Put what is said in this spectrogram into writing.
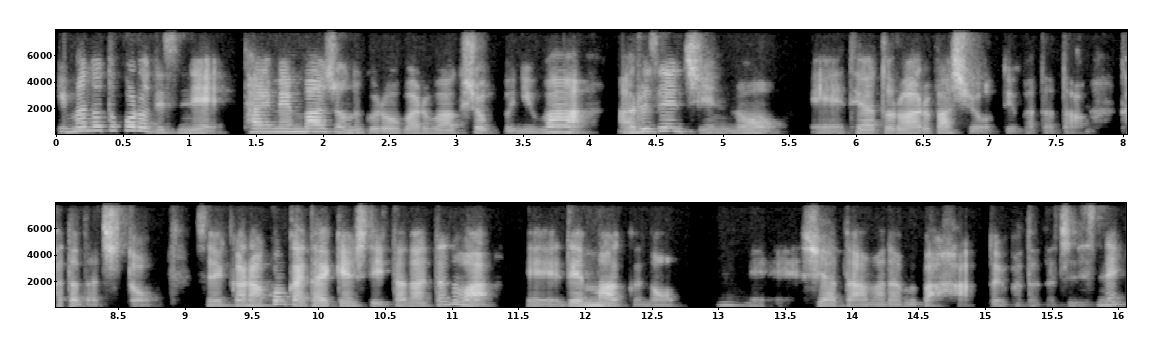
今のところですね、対面バージョンのグローバルワークショップには、アルゼンチンの、えー、テアトロ・アルバシオっていう方と方たちと、それから今回体験していただいたのは、えー、デンマークのえー、シアターマダム・バッハという方たちですね。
